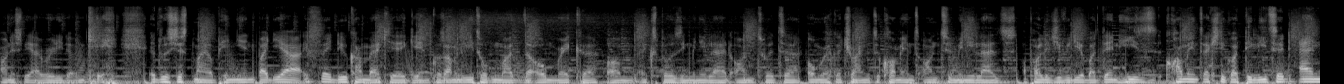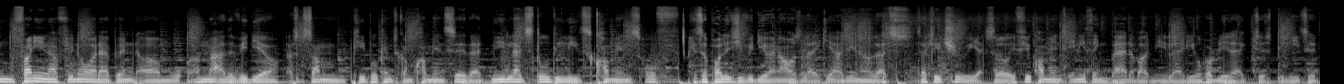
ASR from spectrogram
Honestly, I really don't care. It was just my opinion. But yeah, if they do come back here again, because I'm gonna be talking about the Ohmwrecker um exposing Mini Ladd on Twitter. Ohmwrecker trying to comment onto Mini Ladd's apology video, but then his comment actually got deleted. And funny enough, you know what happened? Um, on my other video, some people came to come comment say that Mini Ladd still deletes comments of his apology video, and I was like, yeah, you know that's, that's actually true. Yeah. So if you comment anything bad about Mini Ladd, he'll probably like just delete it.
